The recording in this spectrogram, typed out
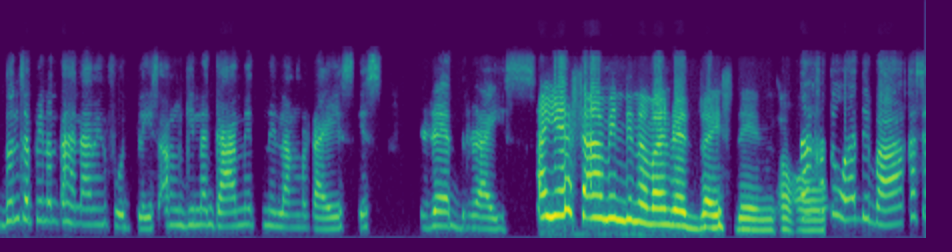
dun sa pinuntahan naming food place, ang ginagamit nilang rice is red rice. Ah, yes, sa amin din naman red rice din. Oo. Nakakatuwa, 'di ba? Kasi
